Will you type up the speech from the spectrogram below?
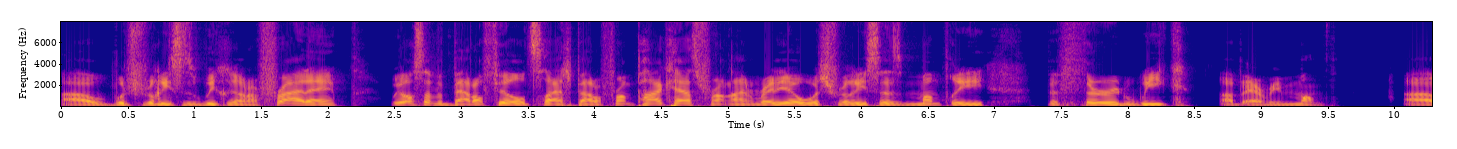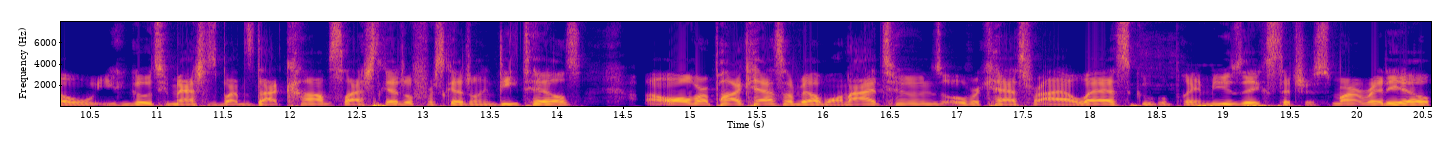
uh, which releases weekly on a Friday. We also have a Battlefield slash Battlefront podcast, Frontline Radio, which releases monthly the third week of every month. Uh, you can go to mashthosebuttons.com slash schedule for scheduling details. Uh, all of our podcasts are available on iTunes, Overcast for iOS, Google Play Music, Stitcher Smart Radio,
